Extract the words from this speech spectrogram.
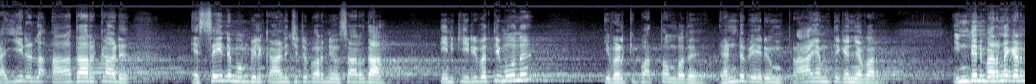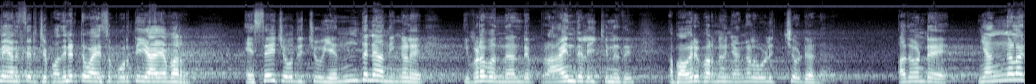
കയ്യിലുള്ള ആധാർ കാർഡ് എസ് ഐന്റെ മുമ്പിൽ കാണിച്ചിട്ട് പറഞ്ഞു സാർ ഇതാ എനിക്ക് ഇരുപത്തിമൂന്ന് ഇവൾക്ക് പത്തൊമ്പത്. രണ്ടുപേരും പ്രായം തികഞ്ഞവർ ഇന്ത്യൻ ഭരണഘടനയനുസരിച്ച് പതിനെട്ട് വയസ്സ് പൂർത്തിയായവർ. എസ് ഐ ചോദിച്ചു എന്തിനാ നിങ്ങൾ ഇവിടെ വന്നാണ്ട് പ്രായം തെളിയിക്കുന്നത്? അപ്പോൾ അവർ പറഞ്ഞു ഞങ്ങൾ ഒളിച്ചോടുകയാണ്. അതുകൊണ്ട് ഞങ്ങളെ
